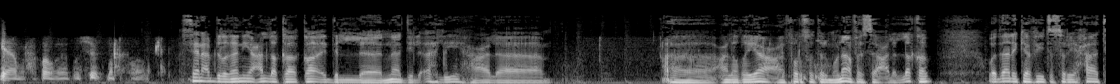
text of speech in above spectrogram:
يا مرحبا مرحبا أبو سعود مرحبا. حسين عبد الغني علق قائد النادي الأهلي على آه، على ضياع فرصة المنافسة على اللقب وذلك في تصريحات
